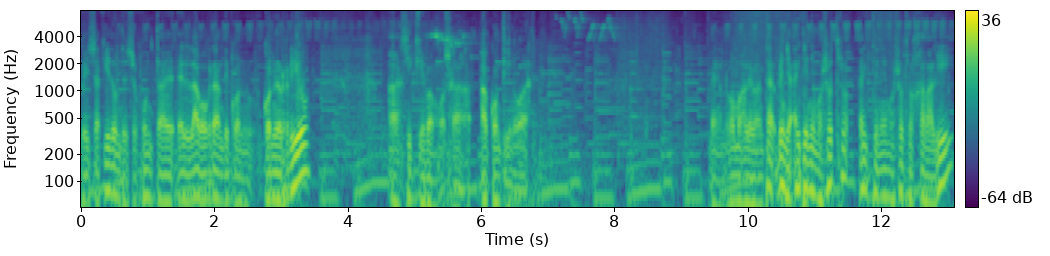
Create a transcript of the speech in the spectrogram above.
¿Veis aquí donde se junta el, lago grande con el río? Así que vamos a, continuar. Venga, nos vamos a levantar. Venga, ahí tenemos otro. Ahí tenemos otro jabalí.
